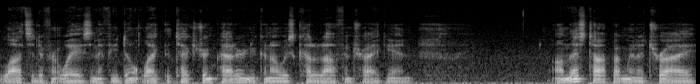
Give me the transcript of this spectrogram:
lots of different ways and if you don't like the texturing pattern you can always cut it off and try again. On this top I'm going to try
